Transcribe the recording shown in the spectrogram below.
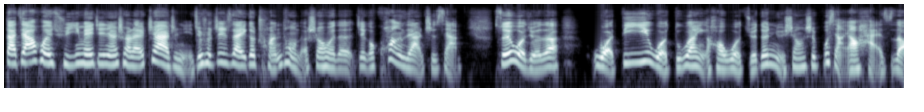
大家会去因为这件事儿来 judge 你，就是这是在一个传统的社会的这个框架之下，所以我觉得我第一，我读完以后，我觉得女生是不想要孩子的；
